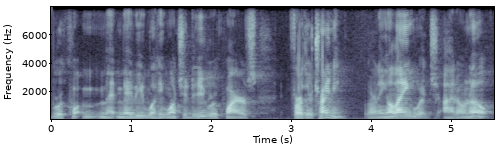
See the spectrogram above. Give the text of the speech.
requ- maybe what He wants you to do requires further training, learning a language, I don't know.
